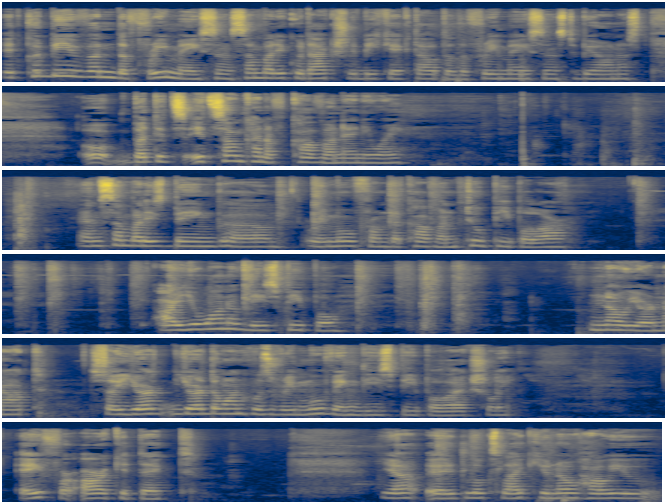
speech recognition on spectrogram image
it could be even the Freemasons. Somebody could actually be kicked out of the Freemasons, to be honest. Oh, but it's it's some kind of coven anyway. And somebody's being uh, removed from the coven. Two people are. Are you one of these people? No, you're not. So you're you're the one who's removing these people actually. A for architect. Yeah, it looks like you know how you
